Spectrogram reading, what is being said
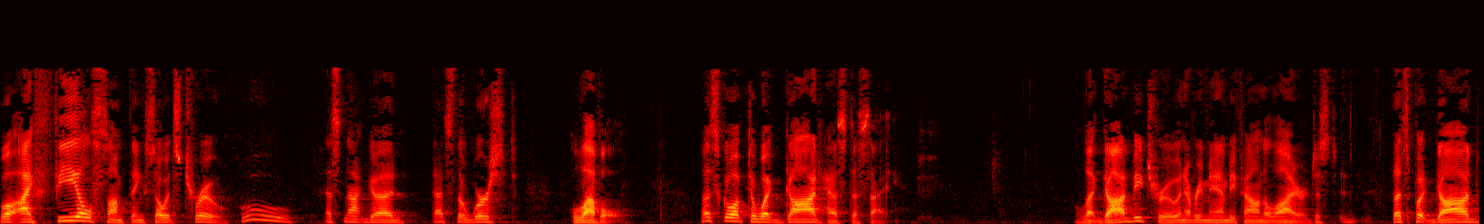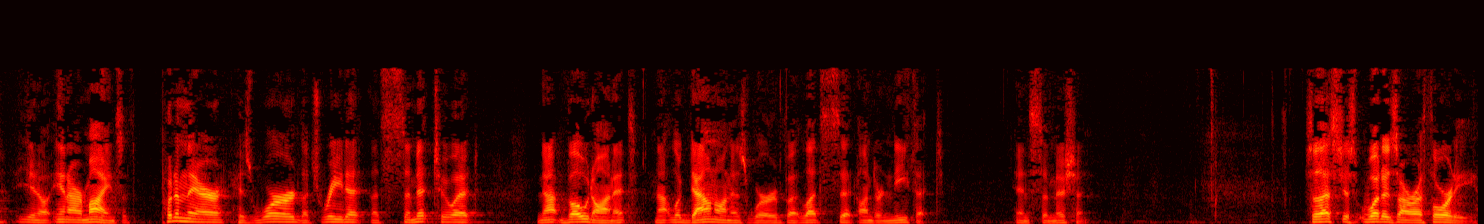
Well, I feel something, so it's true. Ooh, that's not good. That's the worst level. Let's go up to what God has to say. Let God be true and every man be found a liar. Just let's put God, you know, in our minds. Let's put him there, his word, let's read it, let's submit to it. Not vote on it, not look down on his word, but let's sit underneath it in submission. So that's just what is our authority.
